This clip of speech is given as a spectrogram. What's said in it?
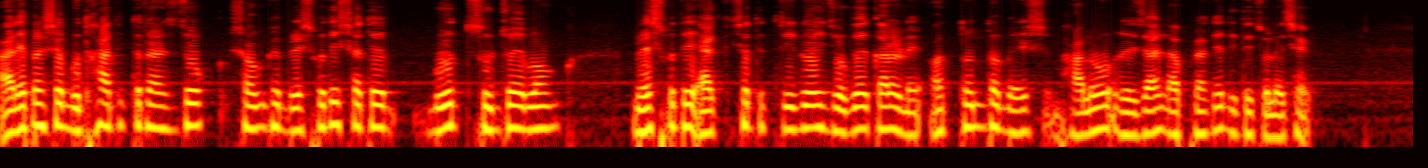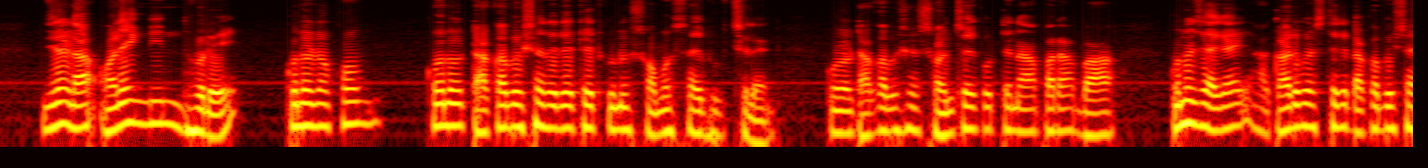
আর এপাশে বুধাদিত্য রাজযোগ সঙ্গে বৃহস্পতির সাথে বুধ, সূর্য এবং বৃহস্পতি একই সাথে ত্রিগ্রহী যোগের কারণে অত্যন্ত বেশ ভালো রেজাল্ট আপনাকে দিতে চলেছে। যারা অনেক দিন ধরে কোনো রকম কোনো টাকা পয়সা রিলেটেড কোনো সমস্যায় ভুগছিলেন, কোনো টাকা পয়সা সঞ্চয় করতে না পারা বা কোনো জায়গায় কারও কাছ থেকে টাকা পয়সা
